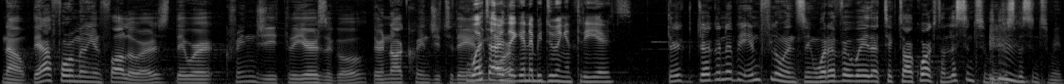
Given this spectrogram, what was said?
Now they have 4 million followers. They were cringy three years ago. They're not cringy today What are they going to be doing in three years? They're they're gonna be influencing whatever way that TikTok works. Now listen to me, just listen to me.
